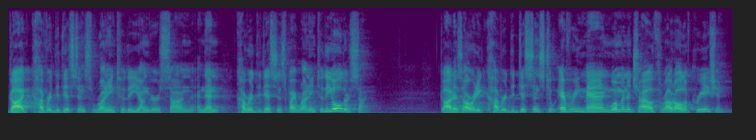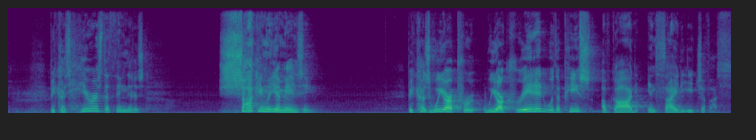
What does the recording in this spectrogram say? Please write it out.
God covered the distance running to the younger son, and then covered the distance by running to the older son. God has already covered the distance to every man, woman, and child throughout all of creation. Because here is the thing that is shockingly amazing. Because we are, we are created with a piece of God inside each of us.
